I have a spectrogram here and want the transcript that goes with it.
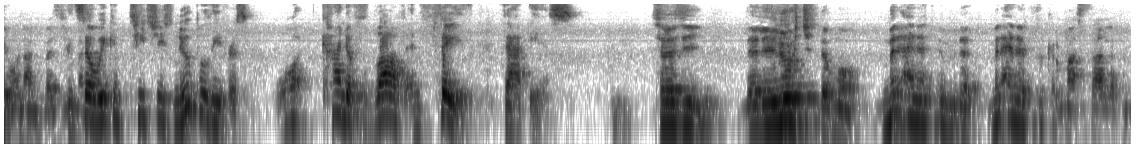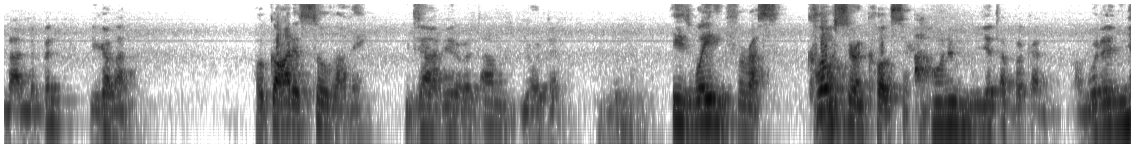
ይሆናል። በዚህ And so መልክ we can teach these new believers what kind of love and faith that is. ስለዚህ ለሌሎች ደግሞ ምን አይነት እምነት ምን አይነት ፍቅር ማስተላለፍ እንዳለብን ይገባናል። Oh, God is so loving. እግዚአብሔር በጣም ይወዳል። He's waiting for us closer and closer. አሁንም እየጠበቀን ነው። ወደ እኛ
